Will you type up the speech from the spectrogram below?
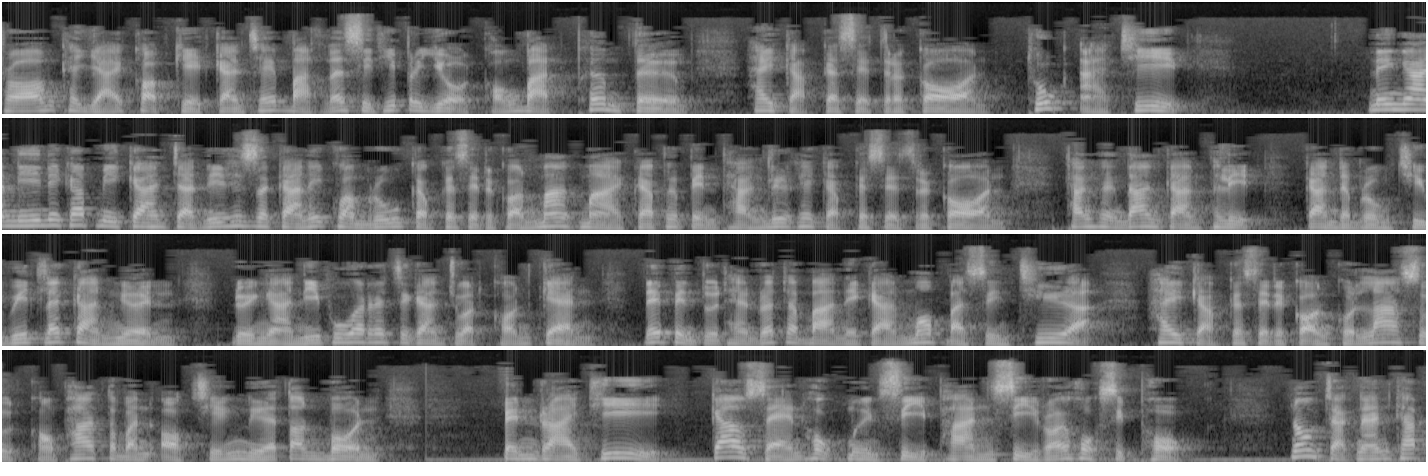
พร้อมขยายขอบเขตการใช้บัตรและสิทธิประโยชน์ของบัตรเพิ่มเติม ให้กับเกษตรกร ทุกอาชีพ ในงานนี้นะครับมีการจัดนิทรรศการให้ความรู้กับเกษตรกรมากมายครับเพื่อเป็นทางเลือกให้กับเกษตรกร ทั้งทางด้านการผลิต การดำรงชีวิตและการเงิน โดยงานนี้ผู้ว่าราชการจังหวัดขอนแก่น ได้เป็นตัวแทนรัฐบาลในการมอบบัตรสินเชื่อ ให้กับเกษตรกรคนล่าสุดของภาคตะวันออกเฉียงเหนือตอนบน เป็นรายที่ 964,466 นอกจากนั้นครับ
